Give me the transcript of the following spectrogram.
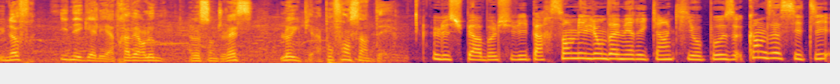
Une offre inégalée à travers le monde. À Los Angeles, Loïc Pierre pour France Inter. Le Super Bowl suivi par 100 millions d'Américains qui opposent Kansas City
